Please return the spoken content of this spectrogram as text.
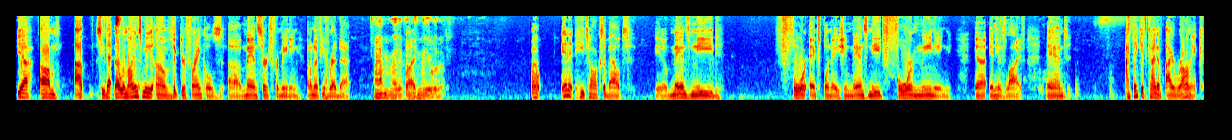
Yeah. Um, I, see that that reminds me of Viktor Frankl's uh, "Man's Search for Meaning." I don't know if you've yeah. read that. I haven't read it, but, but I'm familiar with it. Well, in it, he talks about you know man's need for explanation, man's need for meaning uh, in his life, and I think it's kind of ironic.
